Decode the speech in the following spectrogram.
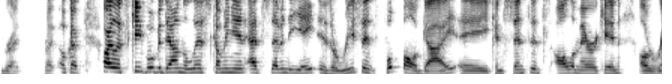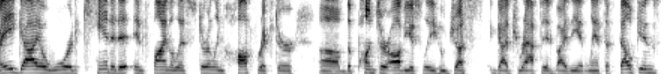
Right. Right. Okay. All right. Let's keep moving down the list. Coming in at 78 is a recent football guy, a consensus All American, a Ray Guy Award candidate and finalist, Sterling Hofrichter. Um, the punter, obviously, who just got drafted by the Atlanta Falcons,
